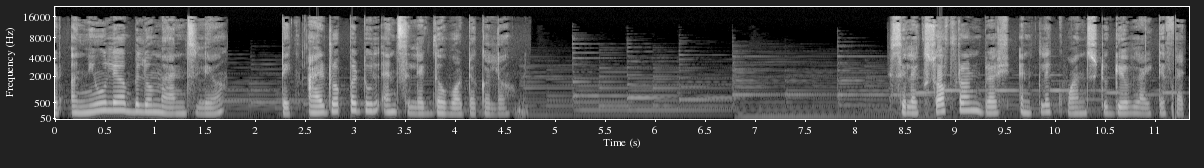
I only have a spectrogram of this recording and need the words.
Add a new layer below man's layer. Take eyedropper tool and select the watercolor. Select soft round brush and click once to give light effect.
